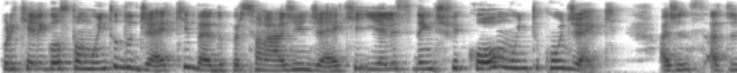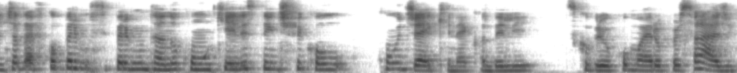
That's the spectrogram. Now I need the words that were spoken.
porque ele gostou muito do Jack, né, do personagem Jack, e ele se identificou muito com o Jack. A gente, a gente até ficou se perguntando com o que ele se identificou com o Jack, né, quando ele descobriu como era o personagem.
